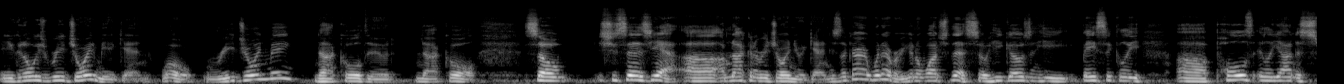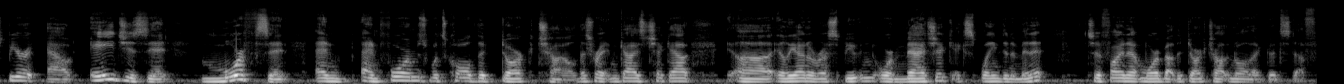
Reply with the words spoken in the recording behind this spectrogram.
And you can always rejoin me again." Whoa, rejoin me? Not cool, dude. Not cool. So she says, "Yeah, uh, I'm not gonna rejoin you again." He's like, "All right, whatever. You're gonna watch this." So he goes and he basically uh, pulls Illyana's spirit out, ages it, morphs it, and and forms what's called the Dark Child. That's right. And guys, check out uh, Illyana Rasputin or Magik explained in a minute to find out more about the Dark Child and all that good stuff.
